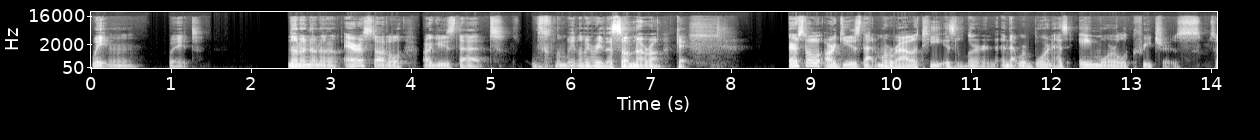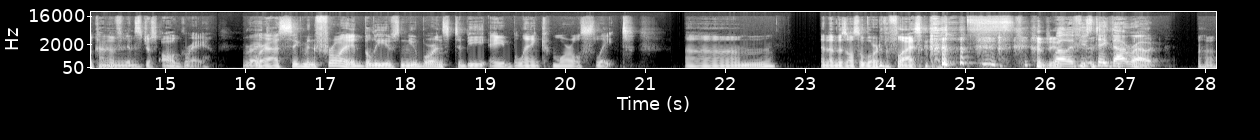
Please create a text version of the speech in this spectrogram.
Wait. Mm. wait. No no no no no. Aristotle argues that let me wait let me read this so i'm not wrong. Okay. Aristotle argues that morality is learned and that we're born as amoral creatures. So kind of Mm. it's just all gray. Right. Whereas sigmund freud believes newborns to be a blank moral slate. Um, and then there's also Lord of the Flies. oh, well, if you take that route, uh-huh.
